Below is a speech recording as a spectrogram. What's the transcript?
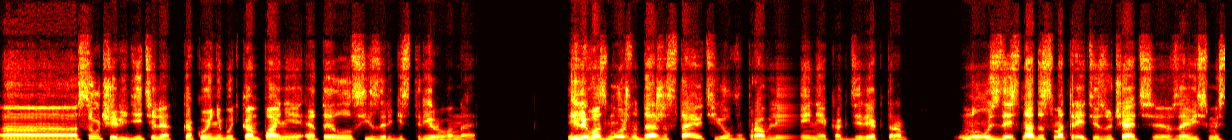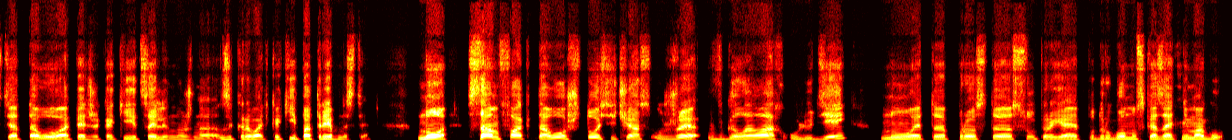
а, соучредителя какой-нибудь компании, это LLC зарегистрированная. Или, возможно, даже ставить ее в управление как директором. Ну, здесь надо смотреть, изучать, э, в зависимости от того, опять же, какие цели нужно закрывать, какие потребности. Но сам факт того, что сейчас уже в головах у людей, ну, это просто супер, я по-другому сказать не могу.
